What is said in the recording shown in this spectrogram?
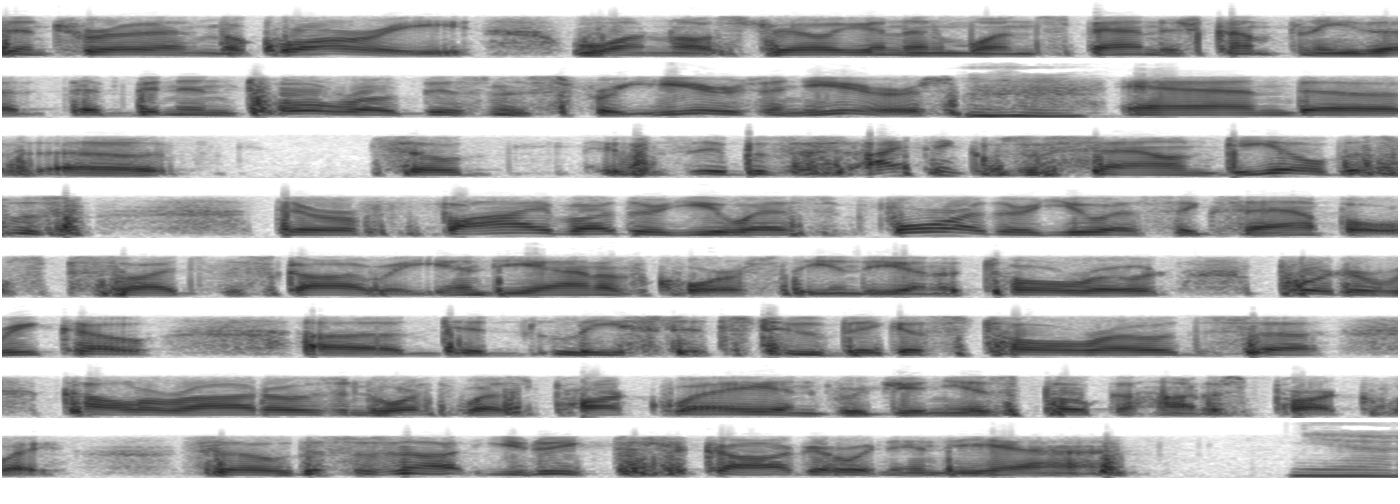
Cintra and Macquarie, one Australian and one Spanish company that had been in toll road business for years and years, mm-hmm. and uh, uh, so it was. It was. A, I think it was a sound deal. This was. There are five other U.S. four other U.S. examples besides the Skyway. Indiana, of course, the Indiana Toll Road. Puerto Rico uh, did leased its two biggest toll roads. Uh, Colorado's Northwest Parkway and Virginia's Pocahontas Parkway. So this is not unique to Chicago and Indiana. Yeah.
